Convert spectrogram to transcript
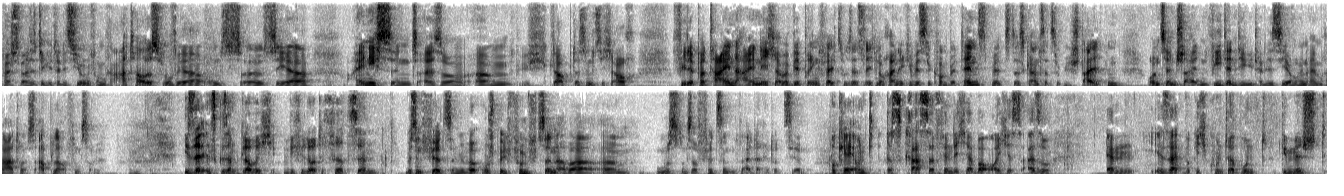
beispielsweise Digitalisierung vom Rathaus, wo wir uns äh, sehr einig sind. Also ähm, ich glaube, da sind sich auch viele Parteien einig, aber wir bringen vielleicht zusätzlich noch eine gewisse Kompetenz mit, das Ganze zu gestalten und zu entscheiden, wie denn Digitalisierung in einem Rathaus ablaufen soll. Ihr seid insgesamt, glaube ich, wie viele Leute? 14? Wir sind 14, wir waren ursprünglich 15, aber ähm, mussten uns auf 14 leider reduzieren. Okay, und das Krasse finde ich ja bei euch ist also, ähm, ihr seid wirklich kunterbunt gemischt,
